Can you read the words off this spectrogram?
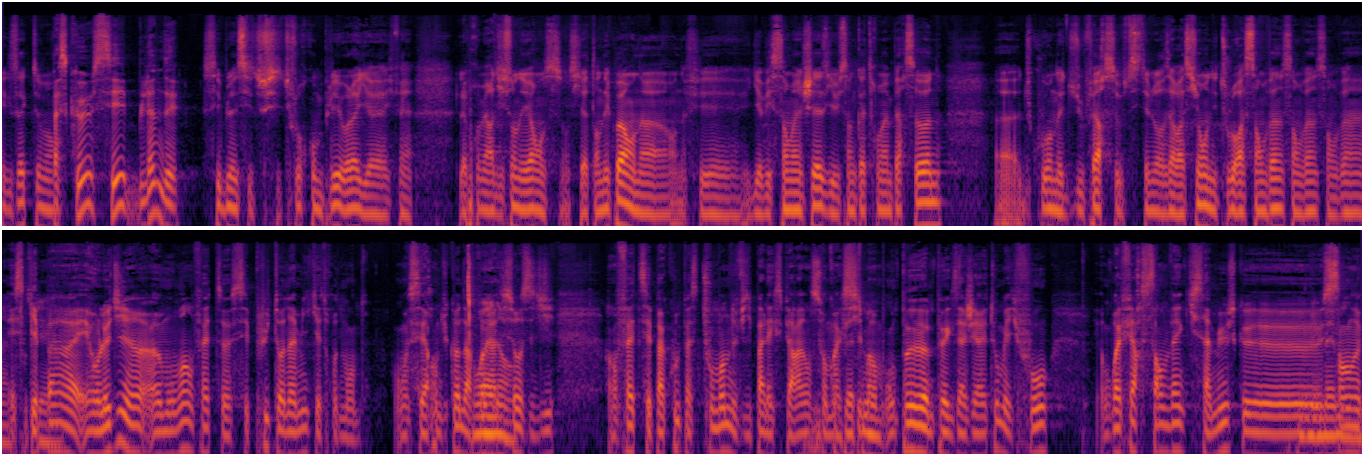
Exactement. Parce que c'est blindé. C'est bien, c'est c'est toujours complet. Voilà, il y a, enfin, la première édition d'ailleurs, on, on s'y attendait pas. On a, on a fait, il y avait 120 chaises, il y a eu 180 personnes. Euh, du coup, on a dû faire ce système de réservation. On est toujours à 120, 120, 120. Et ce qui est les- pas. Et on le dit, hein, à un moment, en fait, c'est plus ton ami qui est trop de monde. On s'est rendu compte à la première édition, on s'est dit. En fait, c'est pas cool parce que tout le monde ne vit pas l'expérience au maximum. On peut un peu exagérer et tout, mais il faut. On préfère 120 qui s'amusent que Mais même, 180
